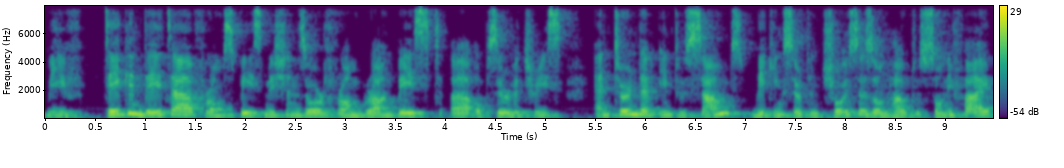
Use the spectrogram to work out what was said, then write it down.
We've taken data from space missions or from ground-based uh, observatories and turned them into sound, making certain choices on how to sonify.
